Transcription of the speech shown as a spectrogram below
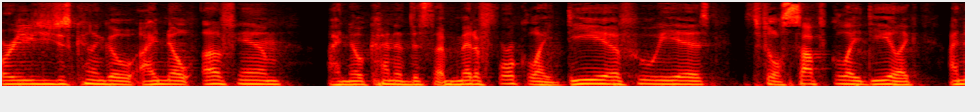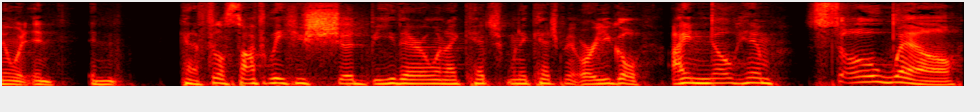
Or you just kind of go, I know of him. I know kind of this uh, metaphorical idea of who he is, this philosophical idea. Like I know it in, in kind of philosophically, he should be there when I catch, when he catch me. Or you go, I know him so well.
